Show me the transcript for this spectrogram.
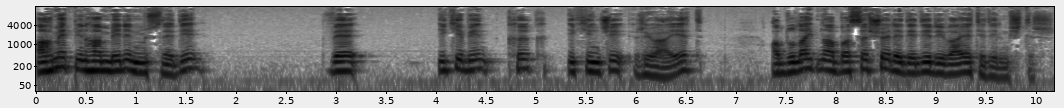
Ahmet bin Hanbel'in müsnedi ve 2042. rivayet Abdullah İbn Abbas'ın şöyle dediği rivayet edilmiştir.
